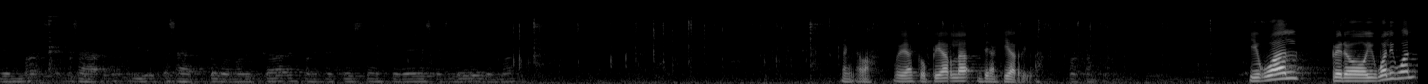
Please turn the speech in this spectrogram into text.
Get más, o sea, o sea, todo, no discard, pones expression, este des, este, get más. Venga, va, voy a copiarla de aquí arriba. por ejemplo. Igual, pero igual, igual.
